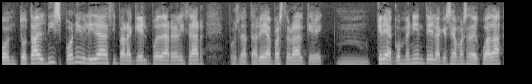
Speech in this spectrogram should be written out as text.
con total disponibilidad y para que él pueda realizar pues la tarea pastoral que mm, crea conveniente y la que sea más adecuada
